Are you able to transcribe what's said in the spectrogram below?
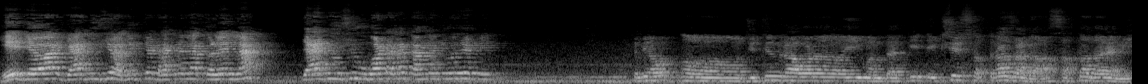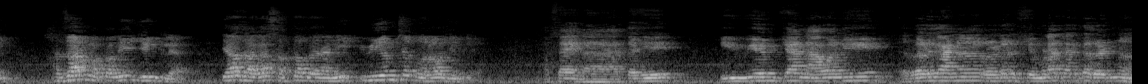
हे जेव्हा ज्या दिवशी आदित्य ठाकरेला कळेल ना त्या दिवशी उभाटाला चांगले दिवस येतील. जितेंद्र आव्हाडही म्हणतात की एकशे सतरा जागा सत्ताधाऱ्यांनी हजार मतांनी जिंकल्या. त्या जागा सत्ताधाऱ्यांनी ईव्हीएमच्या जोरावर जिंकल्या. असं आहे ना आता हे ईव्हीएमच्या नावाने रडगाणं रड शेंबडासारखं रडणं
